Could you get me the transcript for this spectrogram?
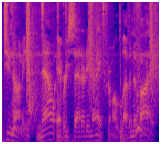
Toonami, now every Saturday night from 11 to 5.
